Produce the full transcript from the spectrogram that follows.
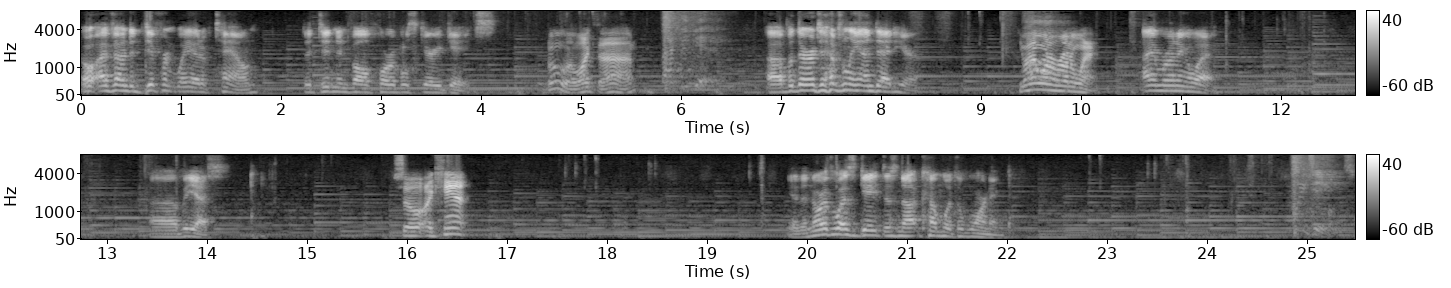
Oh, I found a different way out of town that didn't involve horrible, scary gates. Oh, I like that. Uh, but there are definitely undead here. You might want to run away. I am running away. Uh, but yes. So I can't. Yeah, the northwest gate does not come with a warning. Greetings.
